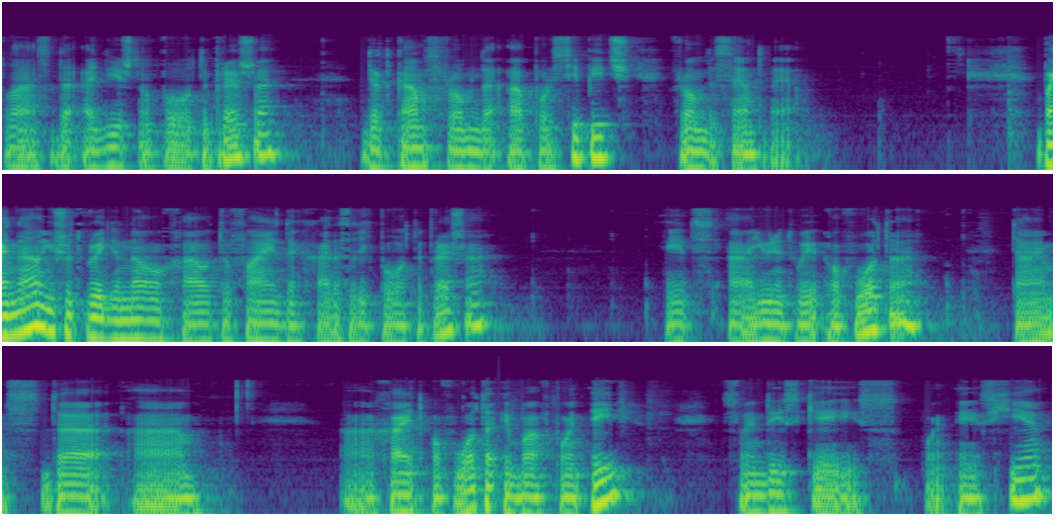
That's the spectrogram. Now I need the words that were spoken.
plus the additional water pressure that comes from the upper seepage from the sand layer. By now you should already know how to find the hydrostatic water pressure. It's a unit weight of water times the um, uh, height of water above point A. So in this case, point A is here,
